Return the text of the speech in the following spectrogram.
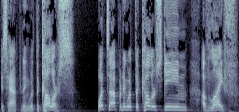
is happening with the colors? What's happening with the color scheme of life?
